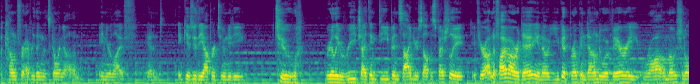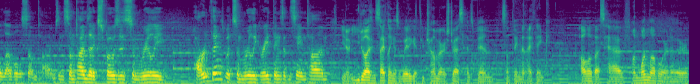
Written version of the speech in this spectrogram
account for everything that's going on in your life. And it gives you the opportunity to really reach, I think, deep inside yourself, especially if you're out on a five hour day, you know, you get broken down to a very raw emotional level sometimes. And sometimes that exposes some really hard things, but some really great things at the same time. You know, utilizing cycling as a way to get through trauma or stress has been something that I think all of us have, on one level or another,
